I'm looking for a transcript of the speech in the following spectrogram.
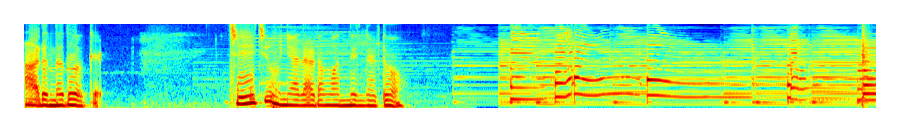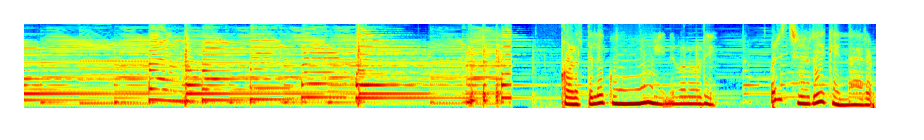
ആടുന്നതും ഒക്കെ ചേച്ചി ഊഞ്ഞാലാടം വന്നില്ല കേട്ടോ കുളത്തിലെ കുഞ്ഞു മീനുകളോടെ ഒരു ചെറിയ കിന്നാരം.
